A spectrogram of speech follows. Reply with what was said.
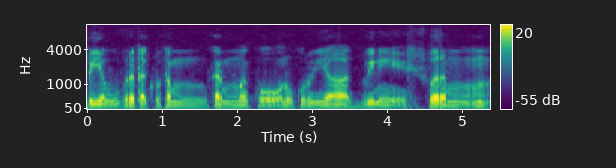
प्रियव्रतकृतम् कर्म कोऽनुकुर्याद्विनेश्वरम्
